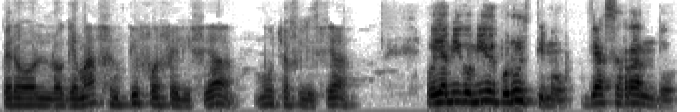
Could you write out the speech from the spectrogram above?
Pero lo que más sentí fue felicidad, mucha felicidad. Oye, amigo mío, y por último, ya cerrando,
